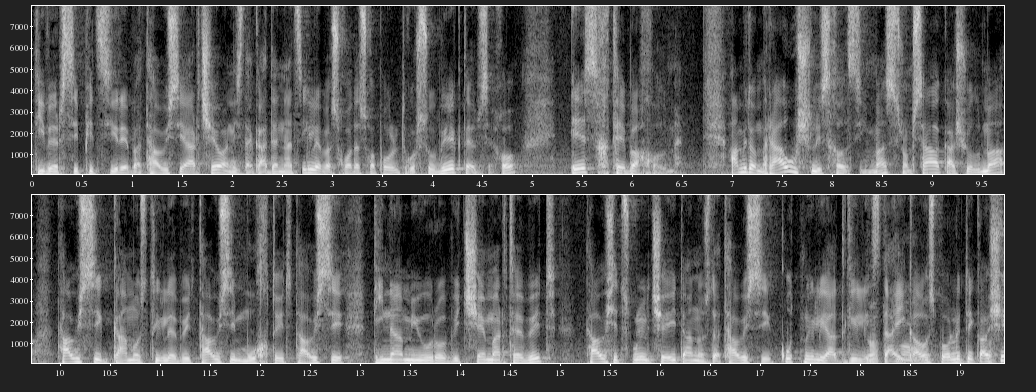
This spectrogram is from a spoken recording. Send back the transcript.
დივერსიფიცირება თავისი არჩევანის და გადანაწილება სხვადასხვა პოლიტიკურ სუბიექტებზე, ხო? ეს ხდება ხოლმე. ამიტომ რა უშლის ხელს იმას, რომ სააკაშვილმა თავისი გამოცდილებით, თავისი მუხტით, თავისი დინამიურობით, შემართებით თავისი წვლილი შეიტანოს და თავისი კუთვნილი ადგილიც დაიკავოს პოლიტიკაში.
